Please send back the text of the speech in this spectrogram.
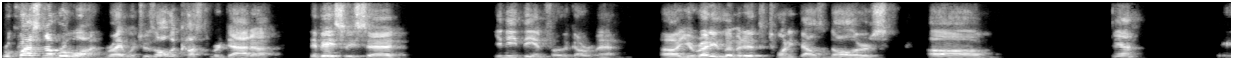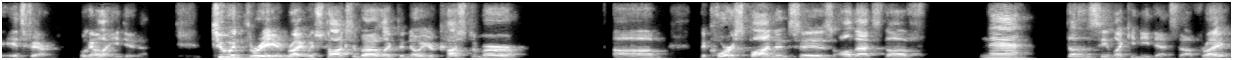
Request number one, right, which was all the customer data they basically said, you need the info, the government. Uh, you're already limited to twenty thousand um, dollars. Yeah, it's fair. We're gonna let you do that. Two and three, right, which talks about like the know your customer, um, the correspondences, all that stuff. Nah, doesn't seem like you need that stuff, right?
